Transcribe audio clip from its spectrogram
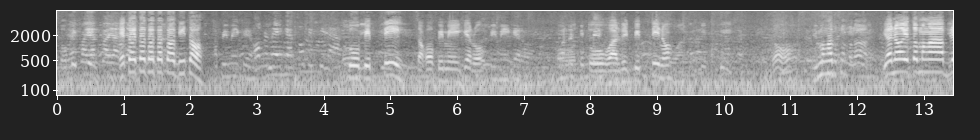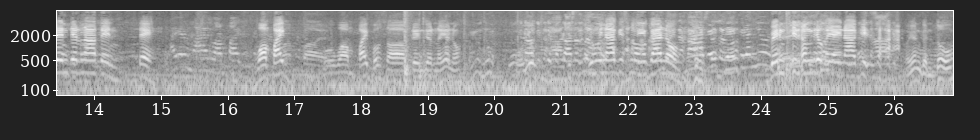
250. Ito, ito, ito, ito, ito, dito. Happy maker. Coffee maker, 250 lang. 250 sa coffee maker, oh. Happy maker. oh. Oh, 250. 250, no? 150. No, oh. Yung mga, Gusto mo na. yan, oh, ito mga blender natin. Te, 1.5. 1.5? Oh, 1.5, oh, sa blender na yan, oh. Yun, oh. Oh, yun. inagis? Yung inagis mo, magkano? Mahal, 20 lang yun. 20 lang yun, kaya inagis. Ayan, ganda, oh.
